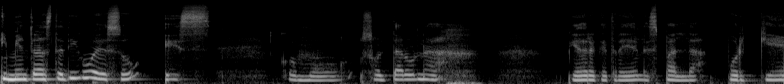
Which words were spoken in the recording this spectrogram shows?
Y mientras te digo eso, es como soltar una piedra que traía en la espalda, porque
